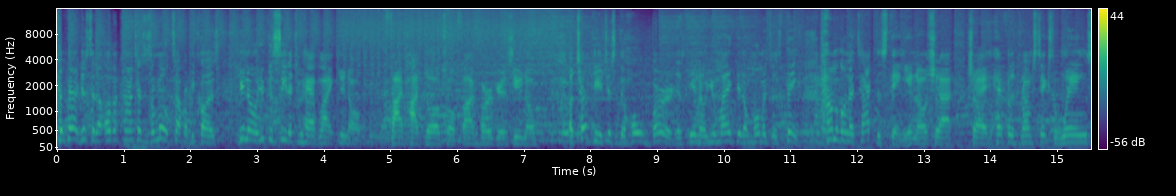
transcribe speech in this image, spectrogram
Compare this to the other contests, it's a little tougher because, you know, you can see that you have like, you know, five hot dogs or five burgers, you know. A turkey is just the whole bird. It's, you know, you might get a moment to think, how am I going to attack this thing? You know, should I should I head for the drumsticks, the wings?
